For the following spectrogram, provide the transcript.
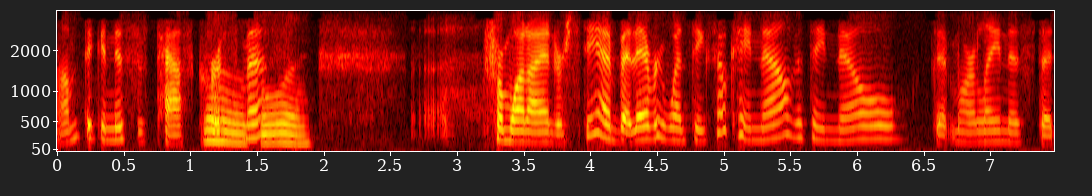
I'm thinking this is past oh, Christmas, Oh boy. from what I understand. But everyone thinks, okay, now that they know that Marlene is the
